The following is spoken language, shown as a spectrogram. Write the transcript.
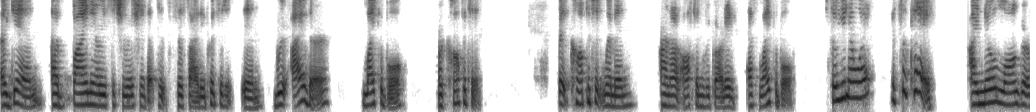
again, a binary situation that society puts us in. We're either likable or competent. But competent women are not often regarded as likable. So, you know what? It's okay. I no longer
